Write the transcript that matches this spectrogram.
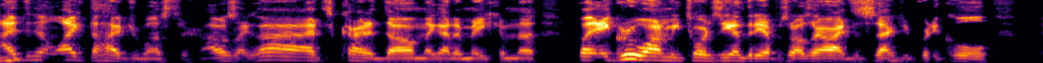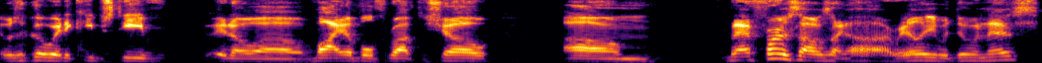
I mm-hmm. didn't like the Hydra Buster. I was like, ah, it's kind of dumb. They got to make him the. But it grew on me towards the end of the episode. I was like, all right, this is actually pretty cool. It was a good way to keep Steve, you know, uh, viable throughout the show. Um, but at first, I was like, oh, really? We're doing this?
